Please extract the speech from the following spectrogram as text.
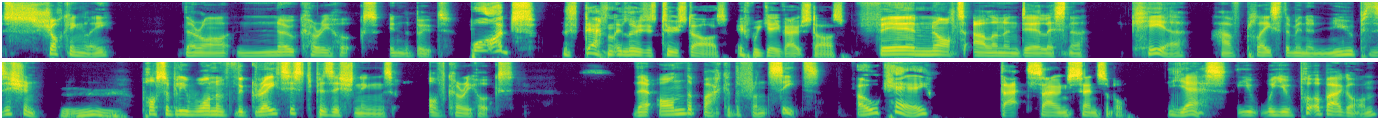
Shockingly, there are no curry hooks in the boot. What? This definitely loses two stars if we gave out stars. Fear not, Alan and dear listener. Kia have placed them in a new position, Ooh. possibly one of the greatest positionings of curry hooks. They're on the back of the front seats. Okay, that sounds sensible. Yes, you when you put a bag on,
